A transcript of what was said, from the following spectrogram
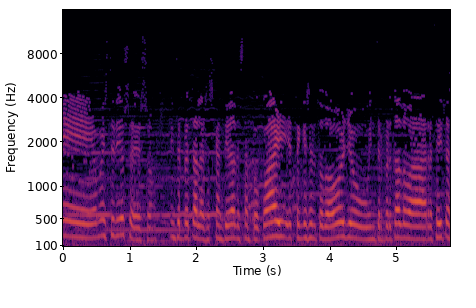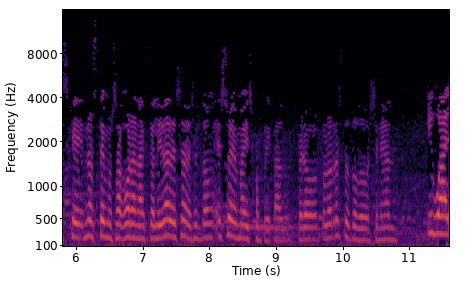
Eh, o máis tedioso é eso, interpretar as cantidades tampouco hai, ten que ser todo a ollo ou interpretado a receitas que nós temos agora na actualidade, sabes? Entón, eso é máis complicado, pero polo resto todo genial. Igual,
